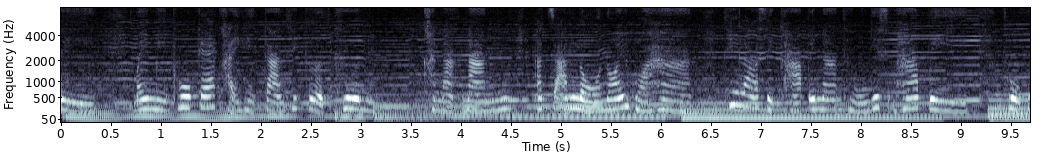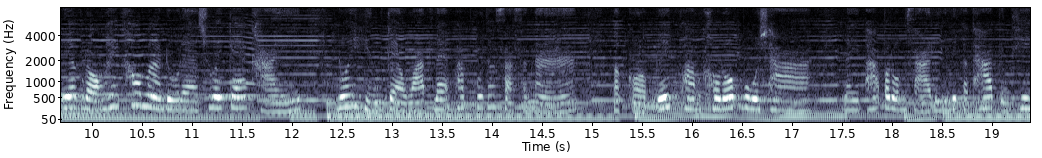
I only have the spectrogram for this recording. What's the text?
2514 ไม่มีผู้แก้ไขเหตุการณ์ที่เกิดขึ้น ขณะนั้นอาจารย์โหลน้อยหัวหาดที่ที่ลาสิกขาไปนานถึง 25 ปี ถูกเรียกร้องให้เข้ามาดูแลช่วยแก้ไข ด้วยเห็นแก่วัดและพระพุทธศาสนา ประกอบด้วยความเคารพบูชา ในพระบรมสารีริกธาตุเป็นที่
